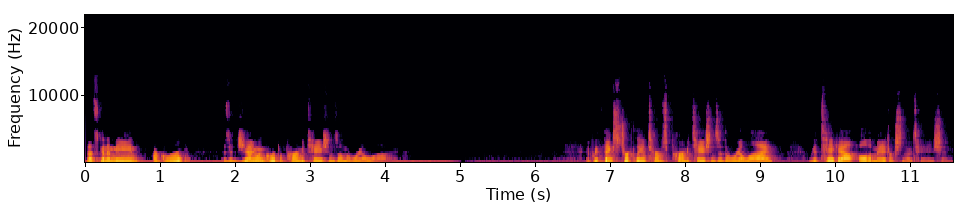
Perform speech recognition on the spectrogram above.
That's going to mean our group is a genuine group of permutations on the real line. If we think strictly in terms of permutations of the real line, we could take out all the matrix notation.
